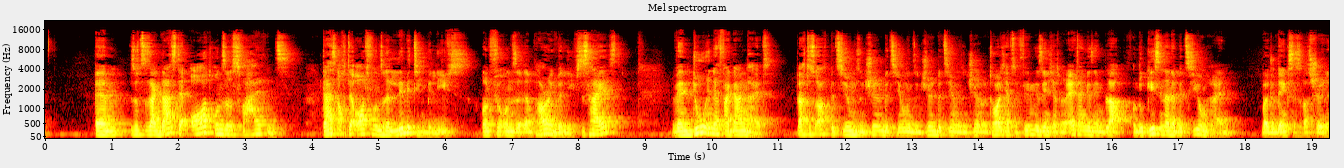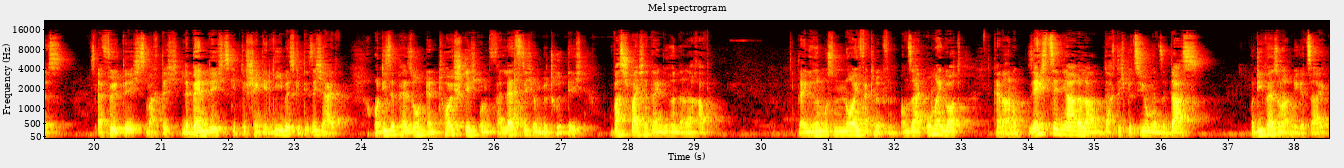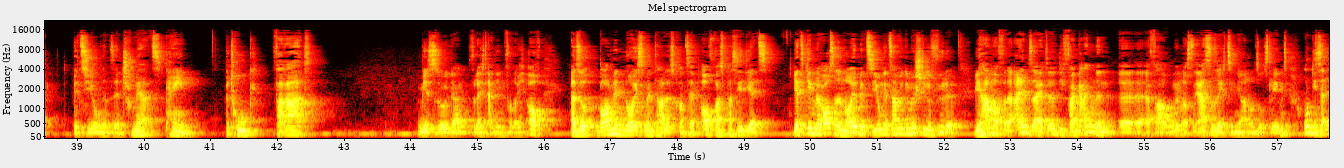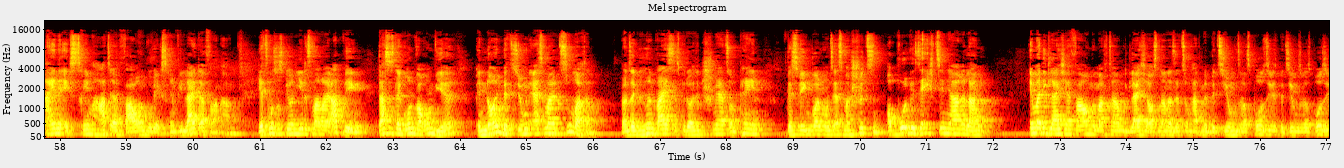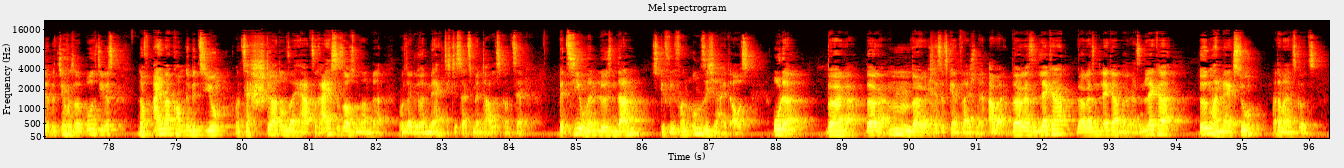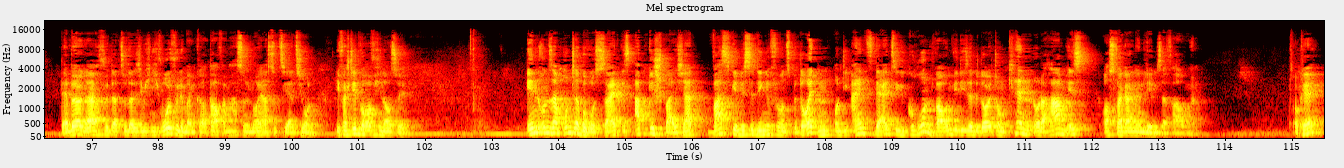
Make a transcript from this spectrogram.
ähm, sozusagen, da ist der Ort unseres Verhaltens. Da ist auch der Ort für unsere limiting beliefs und für unsere empowering beliefs. Das heißt, wenn du in der Vergangenheit Dachtest, ach, Beziehungen sind schön, Beziehungen sind schön, Beziehungen sind schön und toll. Ich habe es im Film gesehen, ich habe es mit meinen Eltern gesehen, bla. Und du gehst in eine Beziehung rein, weil du denkst, es ist was Schönes. Es erfüllt dich, es macht dich lebendig, es gibt dir, schenkt dir Liebe, es gibt dir Sicherheit. Und diese Person enttäuscht dich und verletzt dich und betrügt dich. Was speichert dein Gehirn danach ab? Dein Gehirn muss neu verknüpfen und sagt, oh mein Gott, keine Ahnung, 16 Jahre lang dachte ich, Beziehungen sind das. Und die Person hat mir gezeigt, Beziehungen sind Schmerz, Pain, Betrug, Verrat. Mir ist es so gegangen, vielleicht einigen von euch auch. Also bauen wir ein neues mentales Konzept auf. Was passiert jetzt? Jetzt gehen wir raus in eine neue Beziehung. Jetzt haben wir gemischte Gefühle. Wir haben auf der einen Seite die vergangenen äh, Erfahrungen aus den ersten 16 Jahren unseres Lebens und diese eine extrem harte Erfahrung, wo wir extrem viel Leid erfahren haben. Jetzt muss das Gehirn jedes Mal neu abwägen. Das ist der Grund, warum wir in neuen Beziehungen erstmal zumachen. Weil unser Gehirn weiß, es bedeutet Schmerz und Pain. Deswegen wollen wir uns erstmal schützen. Obwohl wir 16 Jahre lang immer die gleiche Erfahrung gemacht haben, die gleiche Auseinandersetzung hatten mit Beziehungen was Positives, Beziehungen was Positives, Beziehungen was Positives. Und auf einmal kommt eine Beziehung und zerstört unser Herz, reißt es auseinander. Unser Gehirn merkt sich das als mentales Konzept. Beziehungen lösen dann das Gefühl von Unsicherheit aus. Oder Burger, Burger, mh, Burger, ich esse jetzt kein Fleisch mehr, aber Burger sind lecker, Burger sind lecker, Burger sind lecker. Irgendwann merkst du, warte mal ganz kurz, der Burger führt dazu, dass ich mich nicht wohlfühle in meinem Körper, auf einmal hast du eine neue Assoziation. Ihr versteht, worauf ich hinaus will. In unserem Unterbewusstsein ist abgespeichert, was gewisse Dinge für uns bedeuten und die ein, der einzige Grund, warum wir diese Bedeutung kennen oder haben, ist aus vergangenen Lebenserfahrungen. Okay?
